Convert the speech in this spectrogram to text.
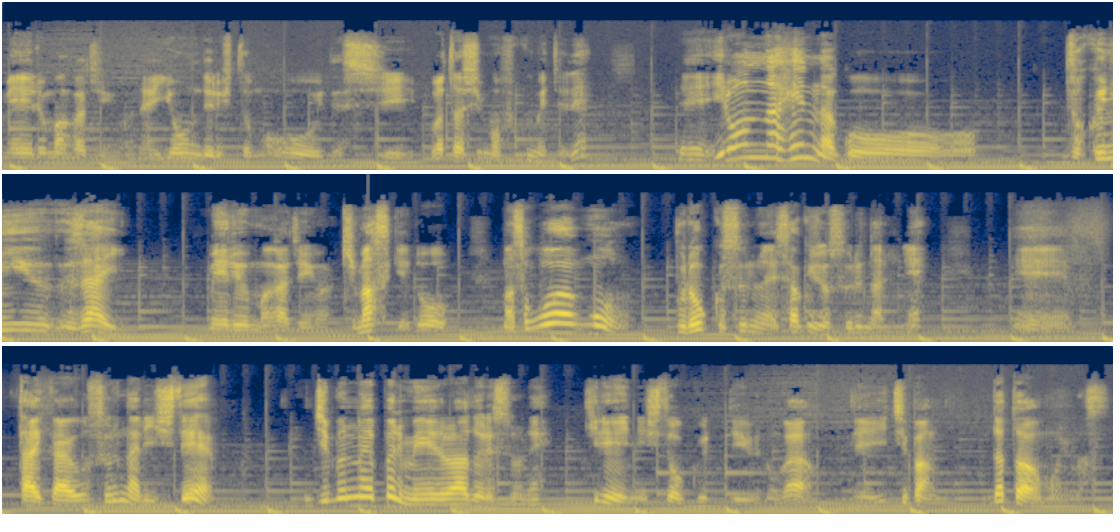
メールマガジンをね、読んでる人も多いですし、私も含めてね。でいろんな変なこう、俗に言ううざいメールマガジンは来ますけど、まあそこはもうブロックするなり削除するなりね、えー、大会をするなりして、自分のやっぱりメールアドレスをね、綺麗にしておくっていうのが、えー、一番だとは思います。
